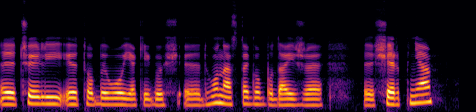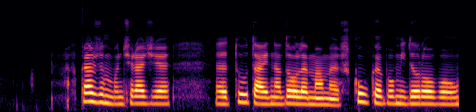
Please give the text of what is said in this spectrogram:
e, czyli to było jakiegoś e, 12 bodajże sierpnia. W każdym bądź razie e, tutaj na dole mamy szkółkę pomidorową.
